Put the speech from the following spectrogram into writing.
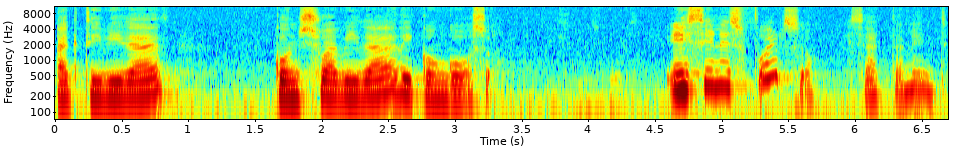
actividad con suavidad y con gozo. Y sin esfuerzo, exactamente.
